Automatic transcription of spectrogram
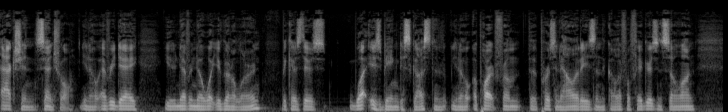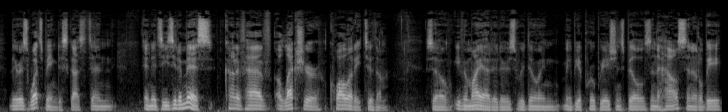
action central. You know, every day you never know what you're going to learn because there's what is being discussed, and you know, apart from the personalities and the colorful figures and so on, there is what's being discussed and and it's easy to miss, kind of have a lecture quality to them. So even my editors were doing maybe appropriations bills in the House, and it'll be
